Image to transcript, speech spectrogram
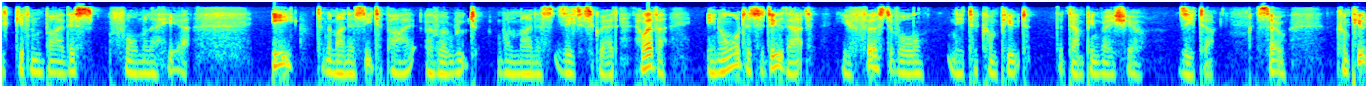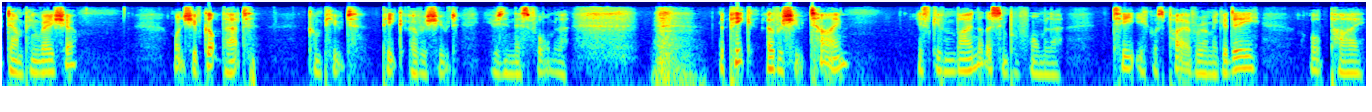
is given by this formula here e to the minus zeta pi over root 1 minus zeta squared. However, in order to do that, you first of all need to compute the damping ratio zeta. So compute damping ratio. Once you've got that, compute peak overshoot using this formula. The peak overshoot time is given by another simple formula. T equals pi over omega d or pi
